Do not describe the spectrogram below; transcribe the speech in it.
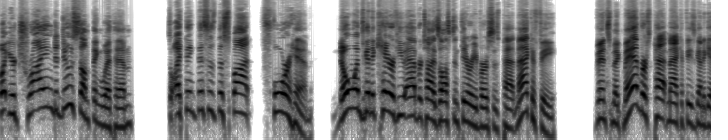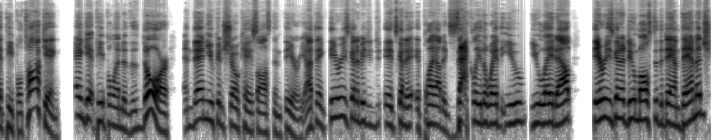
but you're trying to do something with him. So I think this is the spot for him. No one's going to care if you advertise Austin Theory versus Pat McAfee. Vince McMahon versus Pat McAfee is going to get people talking and get people into the door, and then you can showcase Austin Theory. I think Theory is going to be it's going to play out exactly the way that you you laid out. Theory is going to do most of the damn damage.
